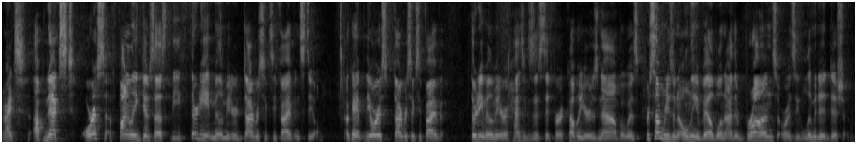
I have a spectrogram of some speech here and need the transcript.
All right, up next, Oris finally gives us the 38 millimeter Diver 65 in steel. Okay, the Oris Diver 65 30mm has existed for a couple years now, but was for some reason only available in either bronze or as a limited edition.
